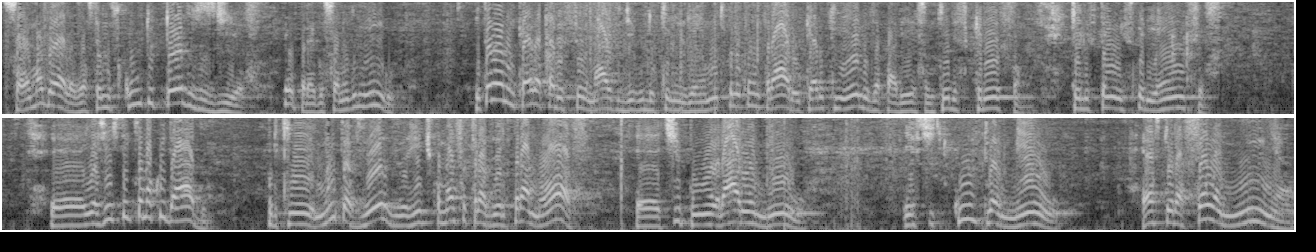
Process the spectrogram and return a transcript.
Só uma delas. Nós temos culto todos os dias. Eu prego só no domingo. Então eu não quero aparecer mais do que ninguém, muito pelo contrário, eu quero que eles apareçam, que eles cresçam, que eles tenham experiências. É, e a gente tem que tomar cuidado, porque muitas vezes a gente começa a trazer para nós, é, tipo, o horário é meu, este culto é meu, esta oração é minha.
